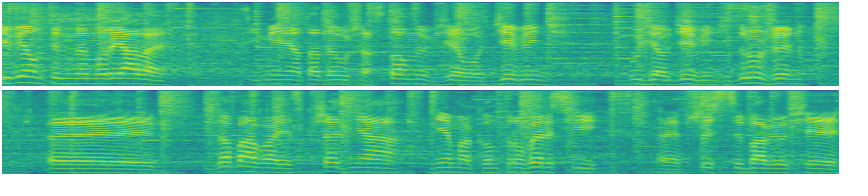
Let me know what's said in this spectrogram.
dziewiątym memoriale imienia Tadeusza Stomy wzięło 9, udział 9 drużyn. E, Zabawa jest przednia, nie ma kontrowersji, e, wszyscy bawią się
